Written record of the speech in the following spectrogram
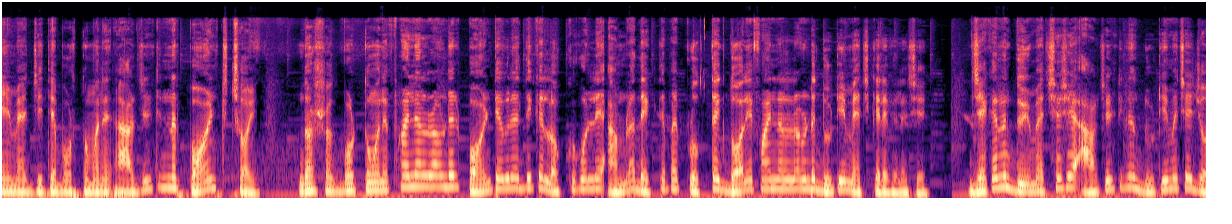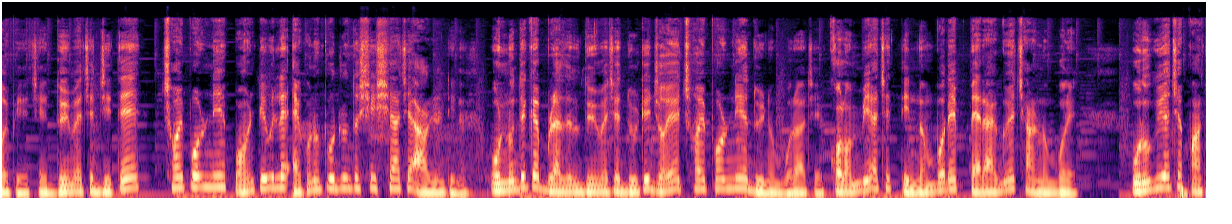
এই ম্যাচ জিতে বর্তমানে আর্জেন্টিনার পয়েন্ট ছয়। দর্শক, বর্তমানে ফাইনাল রাউন্ডের পয়েন্ট টেবিলের দিকে লক্ষ্য করলে আমরা দেখতে পাই প্রত্যেক দলই ফাইনাল রাউন্ডে দুটি ম্যাচ খেলে ফেলেছে। যেখানে দুই ম্যাচ শেষে আর্জেন্টিনা দুটি ম্যাচে জয় পেয়েছে। দুই ম্যাচে জিতে ছয় পয়েন্ট নিয়ে পয়েন্ট টেবিলে এখনও পর্যন্ত শীর্ষে আছে আর্জেন্টিনা। অন্যদিকে ব্রাজিল দুই ম্যাচে দুটি জয়ে ছয় পয়েন্ট নিয়ে দুই নম্বরে আছে। কলম্বিয়া আছে তিন নম্বরে, প্যারাগুয়ে চার নম্বরে। উরুগুই আছে পাঁচ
